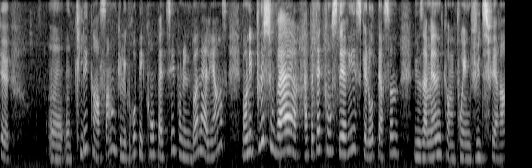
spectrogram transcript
que on, clique ensemble, que le groupe est compatible pour une bonne alliance, on est plus ouvert à peut-être considérer ce que l'autre personne nous amène comme point de vue différent.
